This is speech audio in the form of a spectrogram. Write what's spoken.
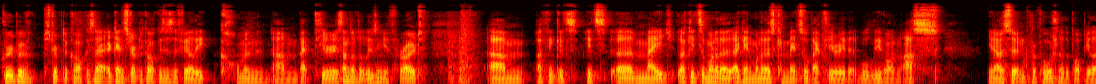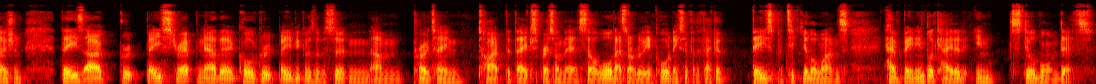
group of Streptococcus. Now, again, Streptococcus is a fairly common um, bacteria. Sometimes it lives in your throat. Um, I think it's it's a major like it's one of the again one of those commensal bacteria that will live on us, you know, a certain proportion of the population. These are Group B strep. Now they're called Group B because of a certain um, protein type that they express on their cell wall. That's not really important, except for the fact that these particular ones have been implicated in stillborn deaths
